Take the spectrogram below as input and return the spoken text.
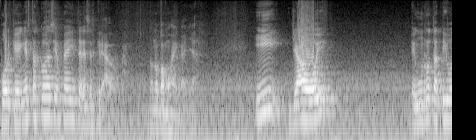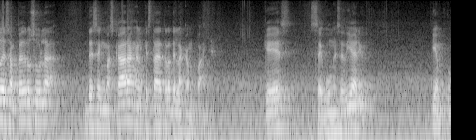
porque en estas cosas siempre hay intereses creados, no nos vamos a engañar. Y ya hoy, en un rotativo de San Pedro Sula, desenmascaran al que está detrás de la campaña, que es, según ese diario, Tiempo,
